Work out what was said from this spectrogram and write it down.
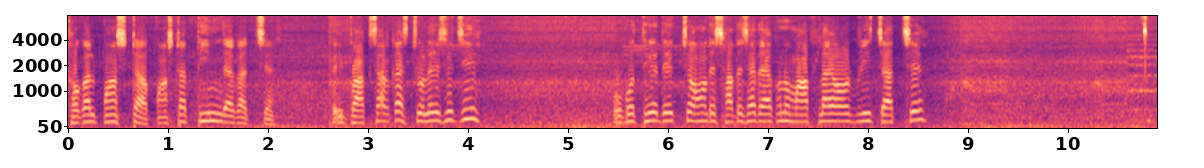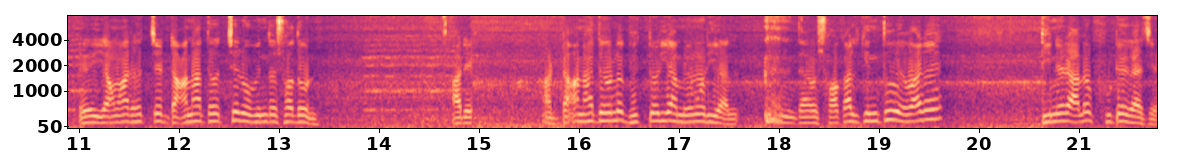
সকাল পাঁচটা পাঁচটা তিন দেখাচ্ছে। এই পার্ক সার্কাস চলে এসেছি। ওপর থেকে দেখছ আমাদের সাথে সাথে এখনও মা ফ্লাইওভার ব্রিজ যাচ্ছে। এই আমার হচ্ছে ডান হাতে হচ্ছে রবীন্দ্র সদন আর আর ডান হাতে হলো ভিক্টোরিয়া মেমোরিয়াল। দেখো সকাল কিন্তু এবারে দিনের আলো ফুটে গেছে।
